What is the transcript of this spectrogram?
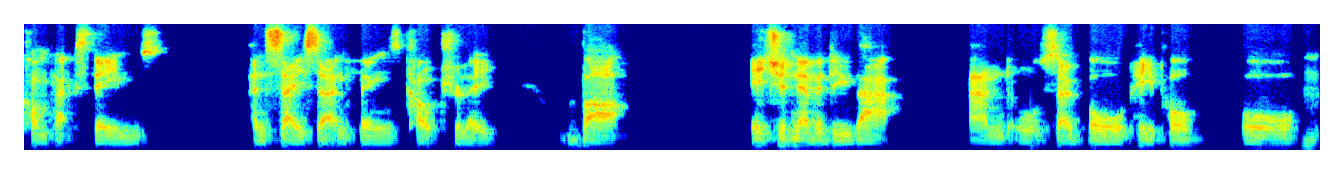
complex themes and say certain things culturally but it should never do that and also bore people or mm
